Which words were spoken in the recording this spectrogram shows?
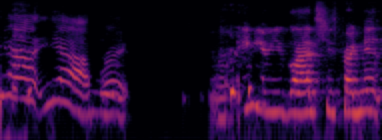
yeah, yeah, right. Amy, are you glad she's pregnant?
